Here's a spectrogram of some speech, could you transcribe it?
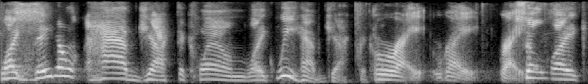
Like they don't have Jack the Clown like we have Jack the Clown. Right, right, right. So like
